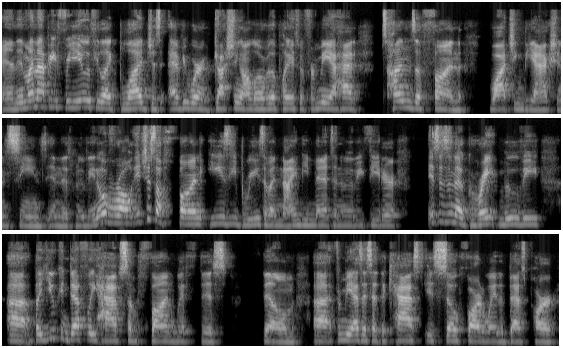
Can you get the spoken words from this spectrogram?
and it might not be for you if you like blood just everywhere and gushing all over the place, but for me, I had tons of fun watching the action scenes in this movie. And overall, it's just a fun, easy breeze of a 90 minutes in the movie theater. This isn't a great movie, uh, but you can definitely have some fun with this film. Uh, for me, as I said, the cast is so far and away the best part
